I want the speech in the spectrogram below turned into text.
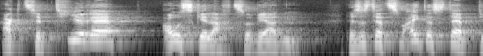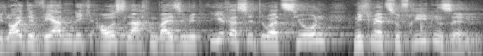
akzeptiere ausgelacht zu werden. Das ist der zweite Step. Die Leute werden dich auslachen, weil sie mit ihrer Situation nicht mehr zufrieden sind.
